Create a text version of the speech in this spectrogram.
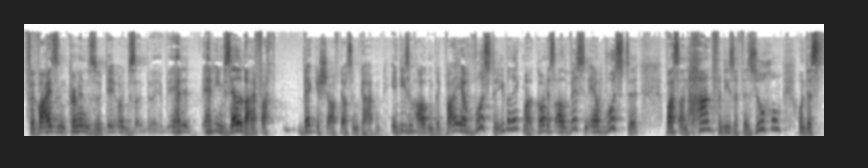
verweisen können, er hätte, er hätte ihm selber einfach weggeschafft aus dem Garten in diesem Augenblick, weil er wusste, überleg mal, Gott ist allwissend, er wusste, was anhand von dieser Versuchung und das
